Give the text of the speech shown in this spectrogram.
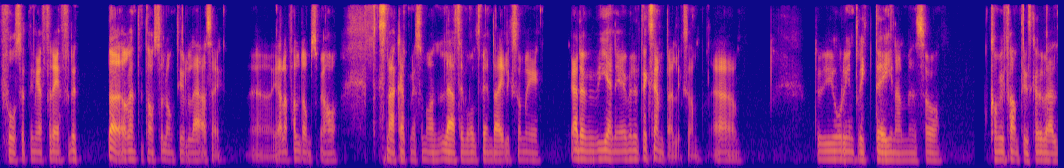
fortsättningen efter det. För det bör inte ta så lång tid att lära sig. Eh, I alla fall de som jag har snackat med som har lärt sig voltvända liksom i, ja det, Jenny är väl ett exempel. Liksom. Eh, du gjorde inte riktigt det innan men så kom vi fram till ska du väl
